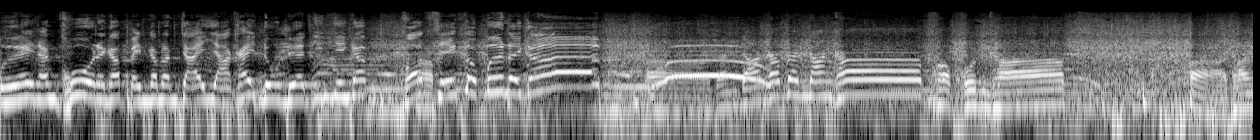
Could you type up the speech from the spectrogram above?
มือให้ทั้งคู่นะครับ เป็นกำลังใจอยากให้ดูเดือดจริง ๆ ครับ ขอเสียงตบมือหน่อยครับดังๆครับดังๆครับ ขอบคุณครับทั้ง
